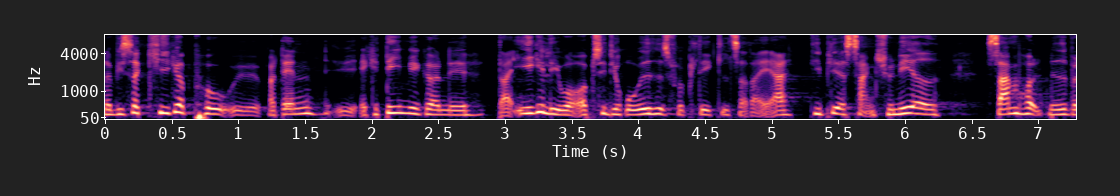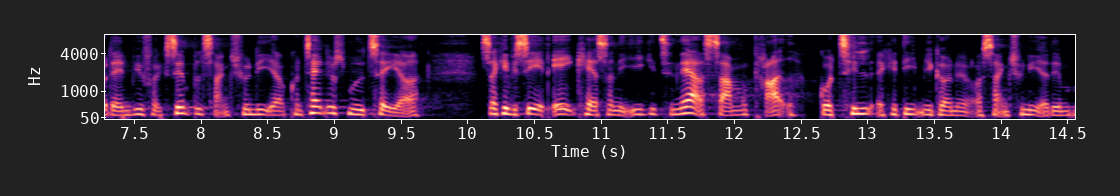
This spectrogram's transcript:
når vi så kigger på, øh, hvordan øh, akademikerne, der ikke lever op til de rådighedsforpligtelser, der er, de bliver sanktioneret, sammenholdt med, hvordan vi for eksempel sanktionerer kontanthjælpsmodtagere, så kan vi se, at A-kasserne ikke til nær samme grad går til akademikerne og sanktionerer dem.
